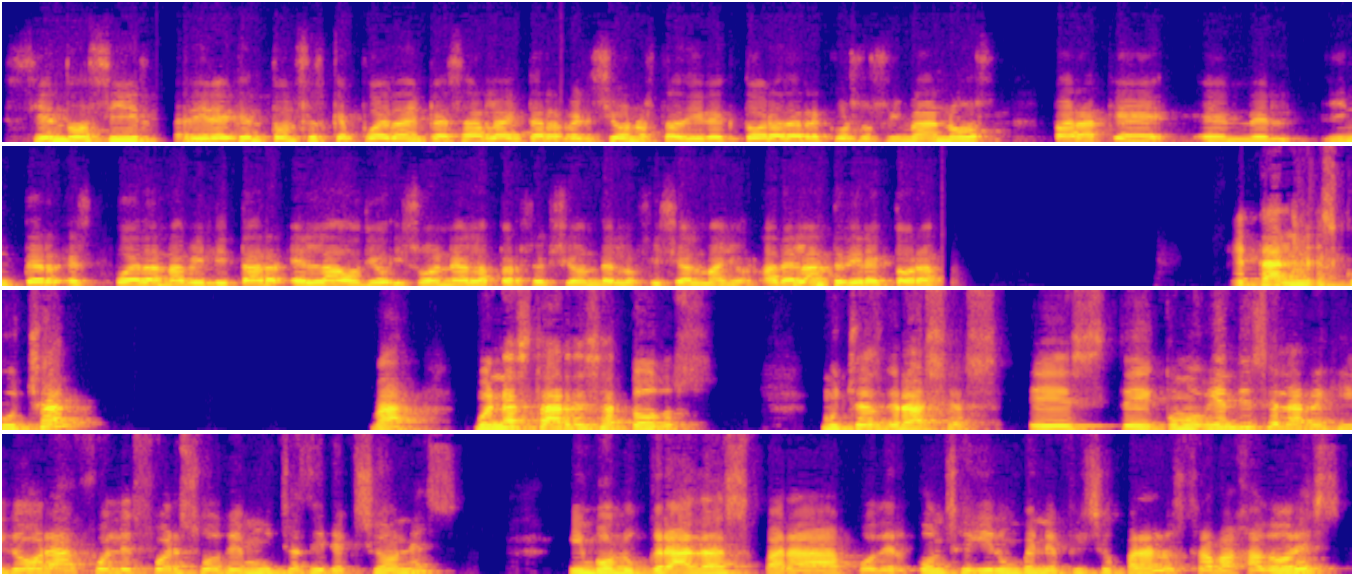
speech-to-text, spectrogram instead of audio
Siendo así, diré que entonces que pueda empezar la intervención nuestra directora de Recursos Humanos, para que en el Inter puedan habilitar el audio y suene a la perfección del oficial mayor. Adelante, directora. ¿Qué tal? ¿Me escuchan? Va. Buenas tardes a todos. Muchas gracias. Este, como bien dice la regidora, fue el esfuerzo de muchas direcciones involucradas para poder conseguir un beneficio para los trabajadores.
